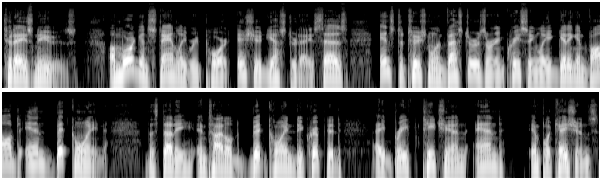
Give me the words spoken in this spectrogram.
Today's news. A Morgan Stanley report issued yesterday says institutional investors are increasingly getting involved in Bitcoin. The study, entitled Bitcoin Decrypted A Brief Teach In and Implications,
